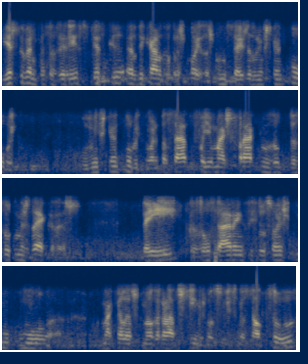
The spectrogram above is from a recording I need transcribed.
E este governo, para fazer isso, teve que abdicar de outras coisas, como seja do investimento público. O investimento público no ano passado foi o mais fraco das últimas décadas. Daí resultarem situações como, como, como aquelas que nós agora assistimos no Serviço Nacional de Saúde,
